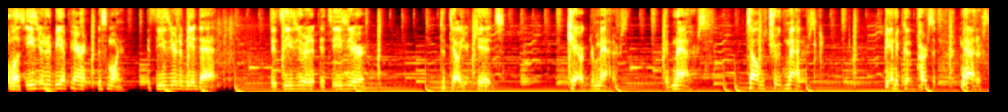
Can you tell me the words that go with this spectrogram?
Well, it's easier to be a parent this morning. It's easier to be a dad. It's easier, it's easier to tell your kids character matters. It matters. Telling the truth matters. Being a good person matters.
